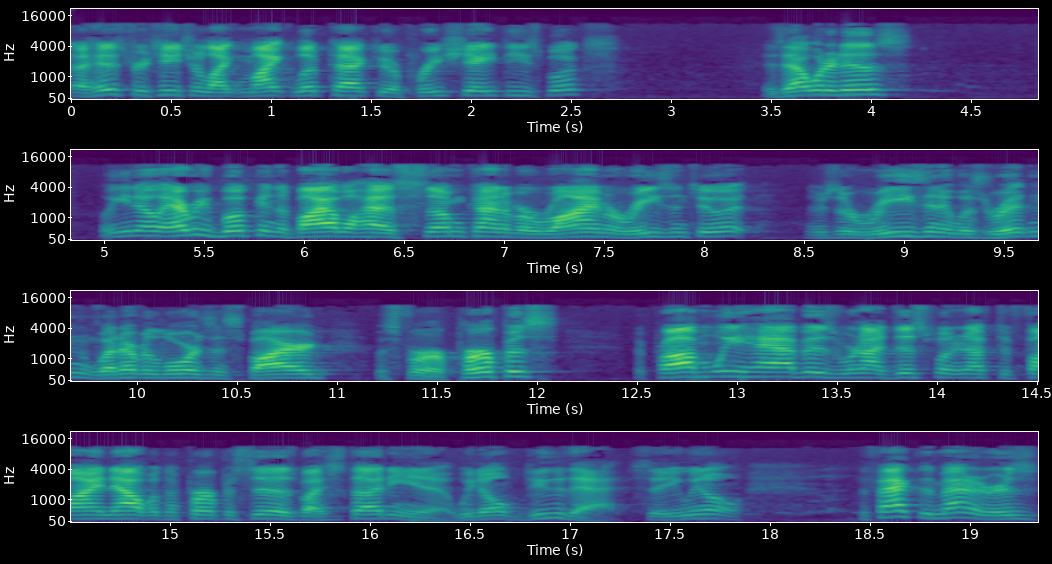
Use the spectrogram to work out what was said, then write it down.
a history teacher like Mike Liptak to appreciate these books? Is that what it is? Well, you know, every book in the Bible has some kind of a rhyme or reason to it. There's a reason it was written. Whatever the Lord's inspired was for a purpose. The problem we have is we're not disciplined enough to find out what the purpose is by studying it. We don't do that. See, we don't. The fact of the matter is,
